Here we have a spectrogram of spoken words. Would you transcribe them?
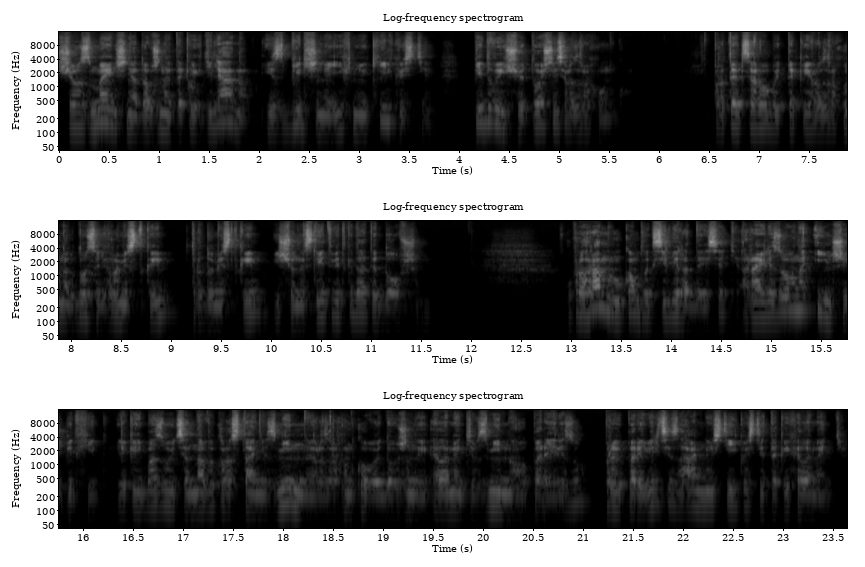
що зменшення довжини таких ділянок і збільшення їхньої кількості підвищує точність розрахунку. Проте це робить такий розрахунок досить громістким, трудомістким і що не слід відкидати довшим. У програмному комплексі Ліра 10 реалізовано інший підхід, який базується на використанні змінної розрахункової довжини елементів змінного перерізу при перевірці загальної стійкості таких елементів.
